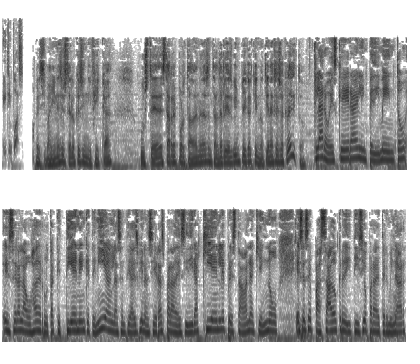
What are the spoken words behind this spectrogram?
18 plus. Pues imagínese usted lo que significa usted está reportado en la central de riesgo implica que no tiene acceso a crédito. Claro, es que era el impedimento, esa era la hoja de ruta que tienen, que tenían las entidades financieras para decidir a quién le prestaban, a quién no. Es ese pasado crediticio para determinar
